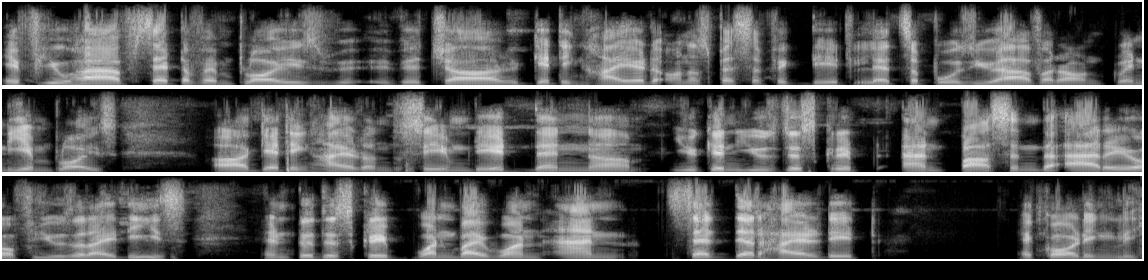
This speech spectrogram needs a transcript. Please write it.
if you have set of employees which are getting hired on a specific date. Let's suppose you have around 20 employees uh, getting hired on the same date then um, you can use the script and pass in the array of user ids into the script one by one and set their hire date accordingly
